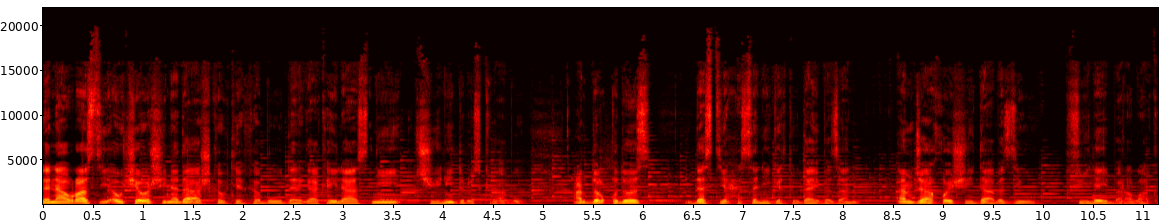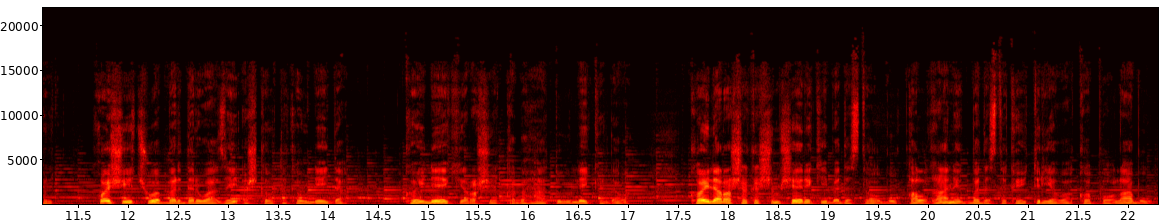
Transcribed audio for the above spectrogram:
لە ناوڕاستی ئەو کێوەشینەدا ئەشکەوتێکە بوو دەرگاکەی لاسنی چینی دروست کرا بوو عەبدولقودوس دەستی حەسەنی گرت و دای بەزان ئەمجا خۆشی دابەزی و فیلەی بەرەڵا کرد خۆیشی چووە بەر دەروازەی ئەشکەوتەکە و لێیدا کۆیلەیەکی ڕەشی قەبەهات و لی کردەوە کۆی لە ڕەشەکە شمشێرێکی بەدەستەوە بوو قەلغانێک بە دەستەکەی تریەوە کۆپۆلا بوو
